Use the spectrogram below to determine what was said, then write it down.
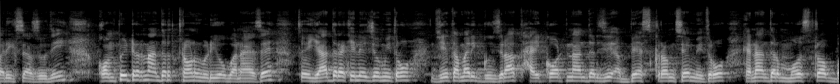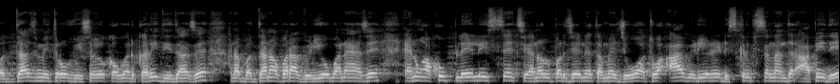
પરીક્ષા સુધી. કોમ્પ્યુટરના અંદર ત્રણ વીડિયો બનાવ્યા છે. તો યાદ રાખી લેજો મિત્રો, જે તમારી ગુજરાત હાઈકોર્ટના અંદર જે અભ્યાસક્રમ છે મિત્રો, એના અંદર મોસ્ટ ઓફ બધા જ મિત્રો વિષયો કવર કરી દીધા છે અને બધાના ઉપર આ વીડિયો બનાવ્યા છે. એનું આખું પ્લેલિસ્ટ છે ચેનલ પર જઈને તમે જુઓ અથવા આ વિડીયોની ડિસ્ક્રિપ્શનના અંદર આપી દે.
